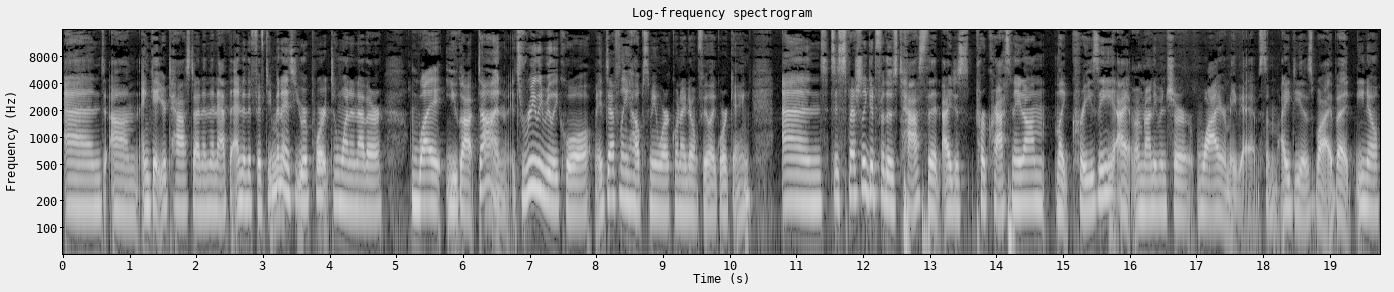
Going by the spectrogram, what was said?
and um, and get your task done. And then at the end of the 50 minutes you report to one another what you got done. It's really really cool. It definitely helps me work when i don't feel like working and it's especially good for those tasks that I just procrastinate on like crazy. I, I'm not even sure why, or maybe I have some ideas why, but you know,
